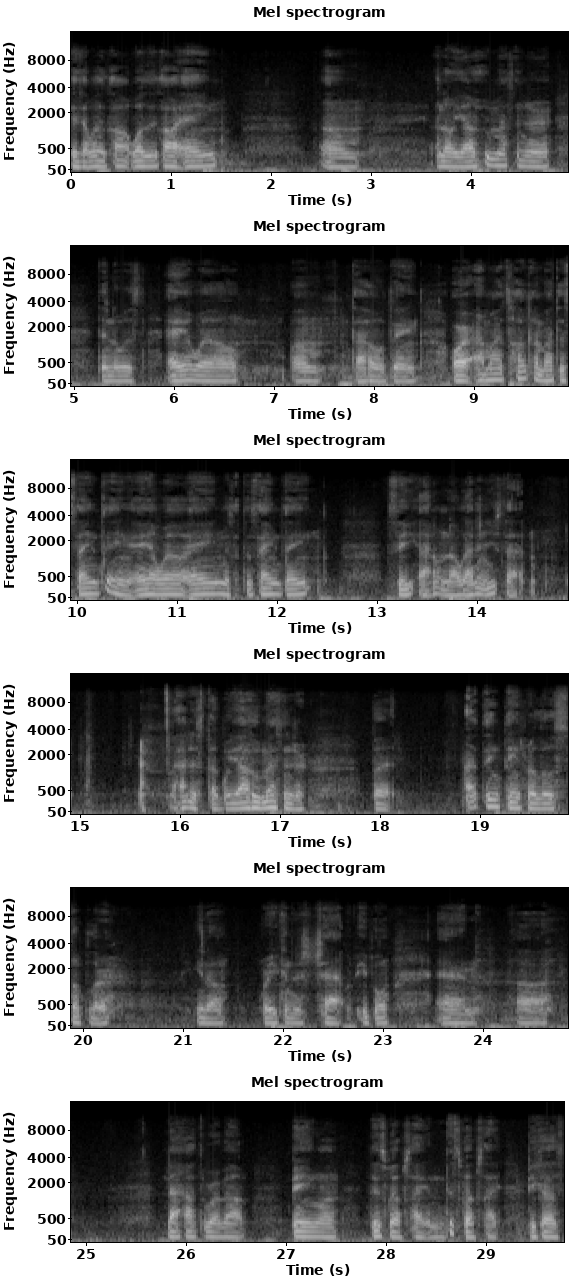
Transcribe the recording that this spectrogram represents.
Is that what it's called? Was it called AIM? Um, I know Yahoo Messenger, then it was AOL, um, that whole thing. Or am I talking about the same thing? AOL, AIM, is it the same thing? See, I don't know. I didn't use that. I just stuck with Yahoo Messenger. But I think things were a little simpler, you know, where you can just chat with people and uh, not have to worry about being on this website and this website because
